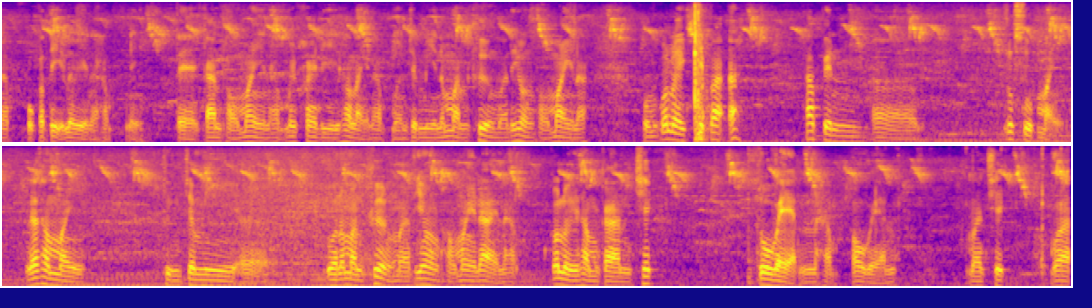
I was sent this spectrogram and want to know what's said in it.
นะปกติเลยนะครับนี่แต่การเผาไหม้นะครับ ไม่ค่อยดีเท่าไหร่นะครับ เหมือนจะมีน้ำมันเครื่องมาที่ห้องเผาไหม้นะผมก็เลยคิดว่าอะถ้าเป็นลูกสูบใหม่ แล้วทำไมถึงจะมี ตัวน้ำมันเครื่องมาที่ห้องเผาไหม้ได้นะครับ ก็เลยทำการเช็คตัวแหวนนะครับ เอาแหวนมาเช็คว่า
